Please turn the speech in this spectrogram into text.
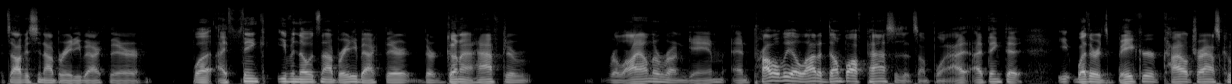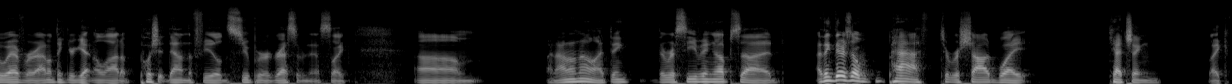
It's obviously not Brady back there, but I think even though it's not Brady back there, they're gonna have to rely on the run game and probably a lot of dump off passes at some point. I, I think that whether it's Baker, Kyle Trask, whoever, I don't think you're getting a lot of push it down the field super aggressiveness. Like, um, and I don't know. I think the receiving upside. I think there's a path to Rachaad White catching like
